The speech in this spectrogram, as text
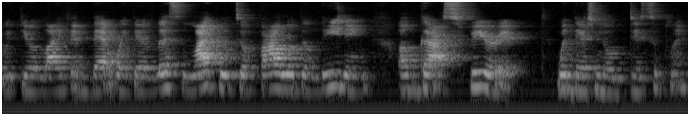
with your life and that way, they're less likely to follow the leading of God's Spirit when there's no discipline.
